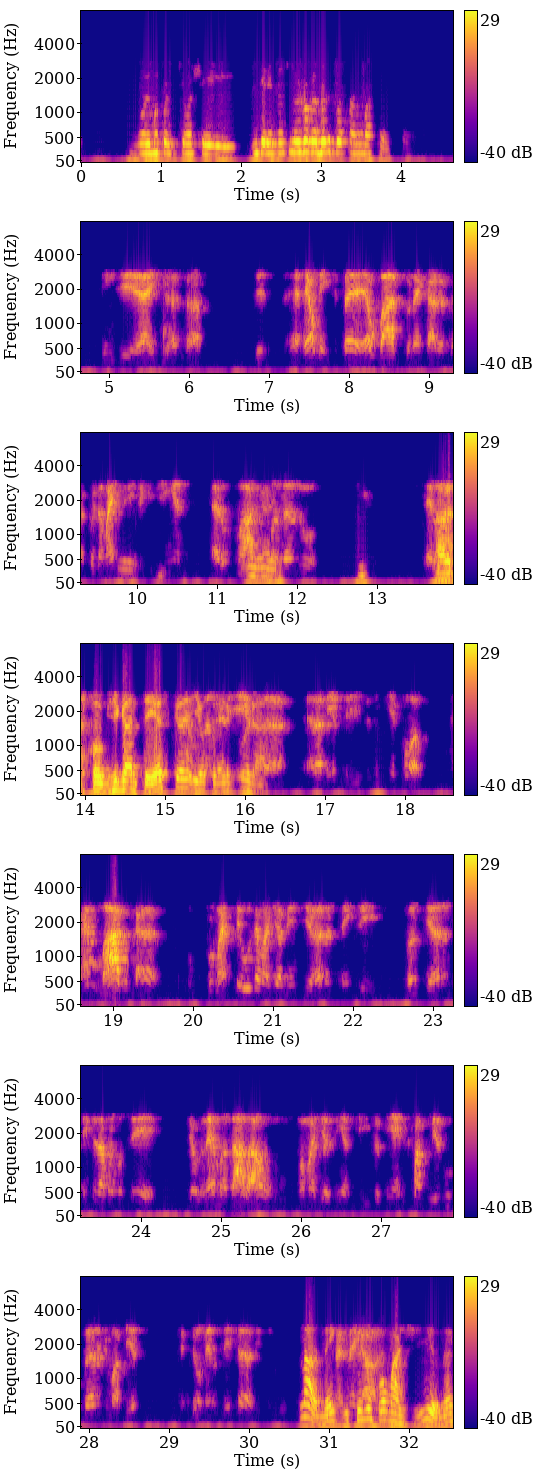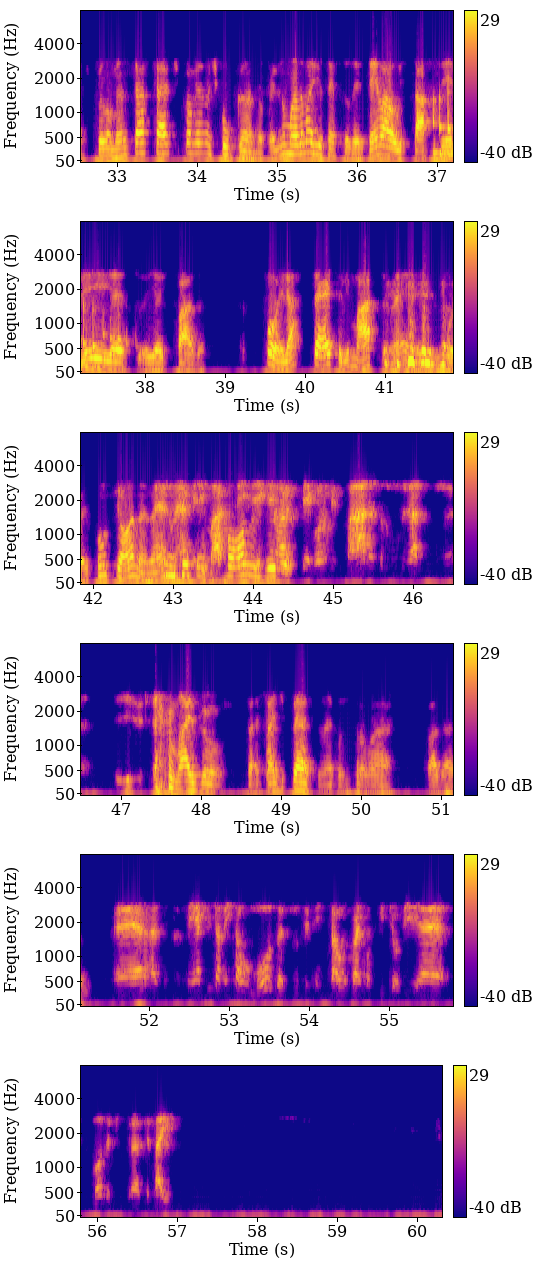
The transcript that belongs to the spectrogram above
foi uma coisa que eu achei interessante e meus jogadores gostaram bastante. Entendi, é, isso, essa, é, realmente, isso é, é o básico, né, cara? A coisa mais simples que tinha era os magos É. mandando, sei lá, de fogo gigantesca e o clérigo curar. Era meio triste, assim, porque, pô, o cara é um mago, o cara, por mais que você use a magia venciana, sempre, vanciana, sempre dá pra você, né, mandar lá um, uma magiazinha simples, assim, aí faz o mesmo dano de uma vez, você pelo menos deixa Não, nem que se não for né? magia, né? Que pelo menos você acerte com a mesma, tipo o Gandalf. Ele não manda magia o tempo todo. Ele tem lá o staff dele e a, e a espada. pô, ele acerta, ele mata, né? Ele, pô, ele funciona, né? É bônus que de. na hora que pegou numa espada, todo mundo já. né? Mais um. Sai, sai de perto, né? Pra não tomar espadada. É, tem aqui também tá o Mozart, não sei se a gente tá, vai conseguir te ouvir. É, Mozart, é, você tá aí?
